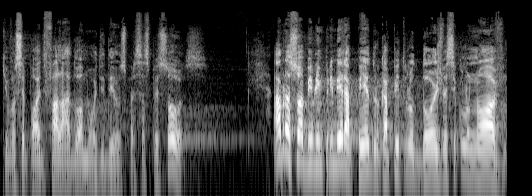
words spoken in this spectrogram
que você pode falar do amor de Deus para essas pessoas. Abra sua Bíblia em 1 Pedro, capítulo 2, versículo 9.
